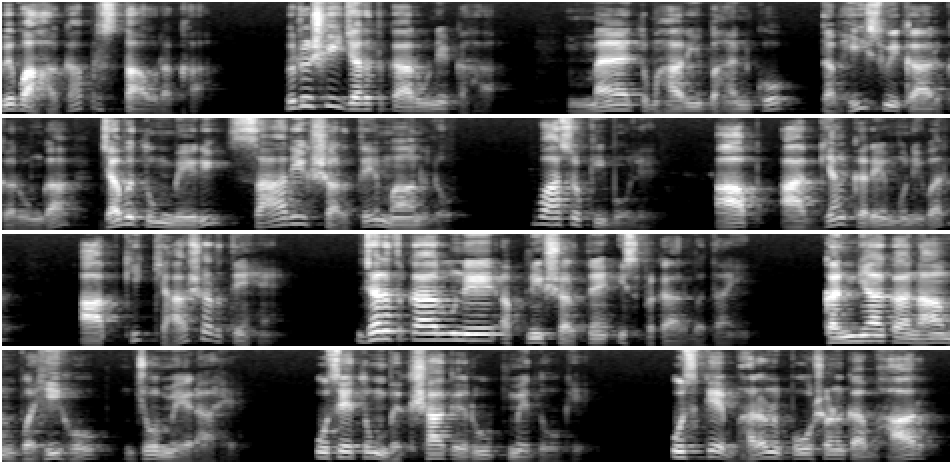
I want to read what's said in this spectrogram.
विवाह का प्रस्ताव रखा। ऋषि जरतकारु ने कहा मैं तुम्हारी बहन को तभी स्वीकार करूँगा जब तुम मेरी सारी शर्तें मान लो। वासुकी बोले, आप आज्ञा करें मुनिवर, आपकी क्या शर्तें हैं? जरतकारु ने अपनी शर्तें इस प्रकार बताई। कन्या का नाम वही हो जो मेरा है, उसे तुम भिक्षा के रूप में दोगे। उसके भरण पोषण का भार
